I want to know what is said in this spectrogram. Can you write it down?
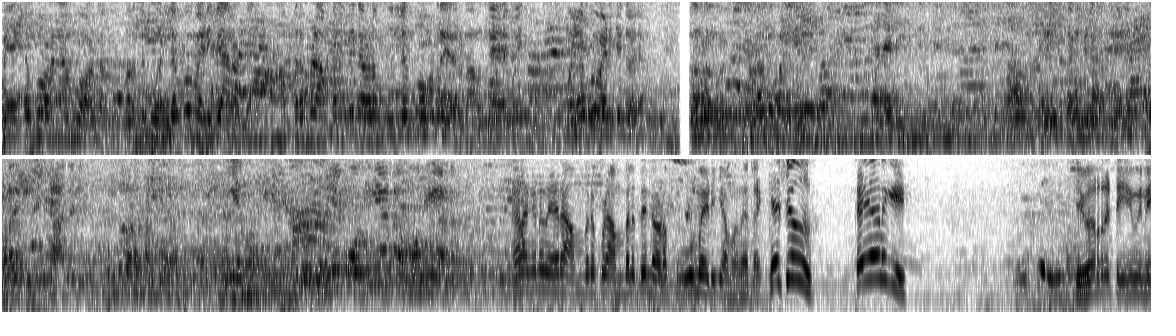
മേക്കപ്പ് തുടങ്ങാൻ പോകട്ടോ കുറച്ച് മുല്ലപ്പ് മേടിക്കാനുണ്ട് അമ്പലപ്പുഴ അമ്പലത്തിന്റെ അവിടെ മുല്ലപ്പ് ഓർഡർ ചെയ്തിട്ടുണ്ട് നമുക്ക് നേരെ പോയി മുല്ലപ്പ് മേടിച്ചിട്ട് വരാം ഞങ്ങളങ്ങനെ നേരെ അമ്പലപ്പുഴ അമ്പലത്തിന്റെ അവിടെ പൂ മേടിക്കാൻ വന്നേട്ടെ. കേശു കൈയാണെങ്കിൽ ഇവരുടെ ടീമിന്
